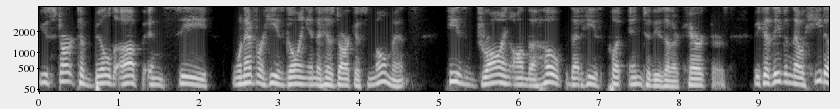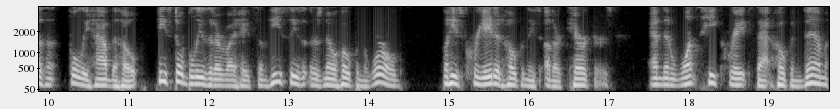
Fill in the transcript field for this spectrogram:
You start to build up and see whenever he's going into his darkest moments, he's drawing on the hope that he's put into these other characters. Because even though he doesn't fully have the hope, he still believes that everybody hates him. He sees that there's no hope in the world, but he's created hope in these other characters. And then once he creates that hope in them,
